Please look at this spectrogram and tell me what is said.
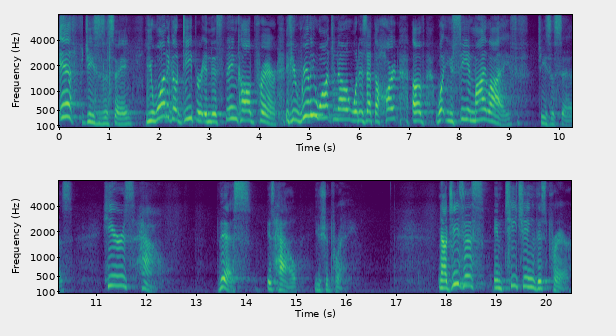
If, Jesus is saying, you want to go deeper in this thing called prayer, if you really want to know what is at the heart of what you see in my life, Jesus says, Here's how. This is how you should pray. Now, Jesus, in teaching this prayer,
